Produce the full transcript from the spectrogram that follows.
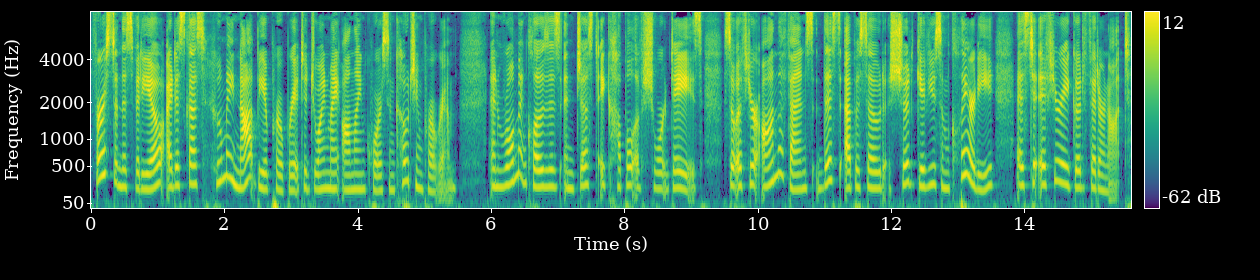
First, in this video, I discuss who may not be appropriate to join my online course and coaching program. Enrollment closes in just a couple of short days, so if you're on the fence, this episode should give you some clarity as to if you're a good fit or not.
